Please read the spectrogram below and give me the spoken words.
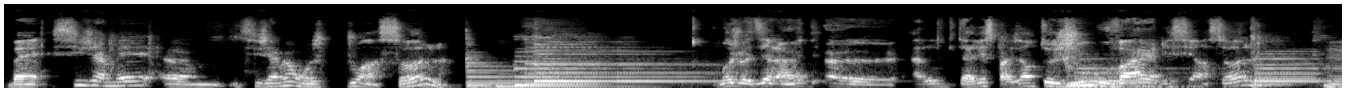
Ben, si jamais, euh, si jamais on joue en sol, moi, je vais dire à, un, l'autre guitariste, par exemple, tu joues ouvert ici en sol. Mhm.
